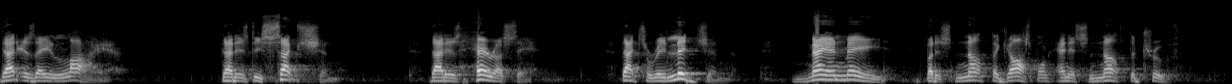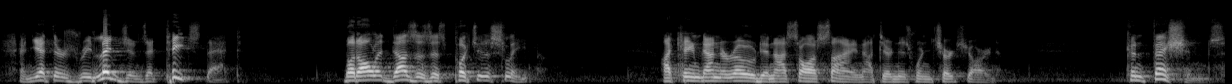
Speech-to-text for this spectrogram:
That is a lie. That is deception. That is heresy. That's religion, man made, but it's not the gospel and it's not the truth. And yet there's religions that teach that. But all it does is just put you to sleep. I came down the road and I saw a sign out there in this one churchyard. Confessions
